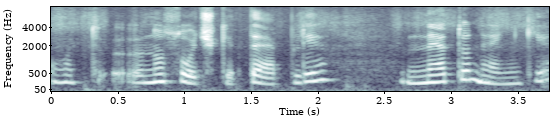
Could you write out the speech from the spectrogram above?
От, е, Носочки теплі, не тоненькі,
